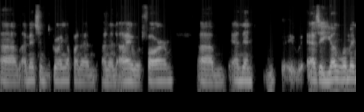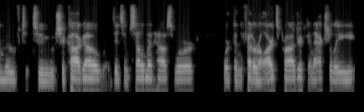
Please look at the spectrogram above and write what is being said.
Um, I mentioned growing up on an, on an Iowa farm. Um, and then as a young woman moved to Chicago, did some settlement house work, worked on the Federal Arts Project, and actually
